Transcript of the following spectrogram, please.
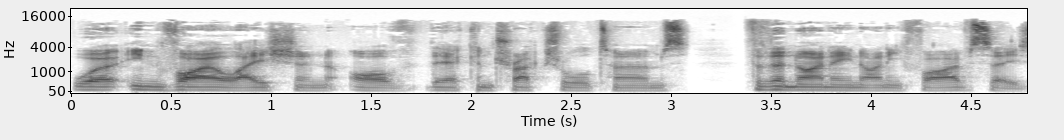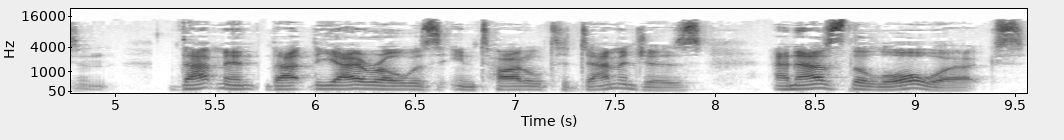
were in violation of their contractual terms for the 1995 season. That meant that the ARL was entitled to damages, and as the law works,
